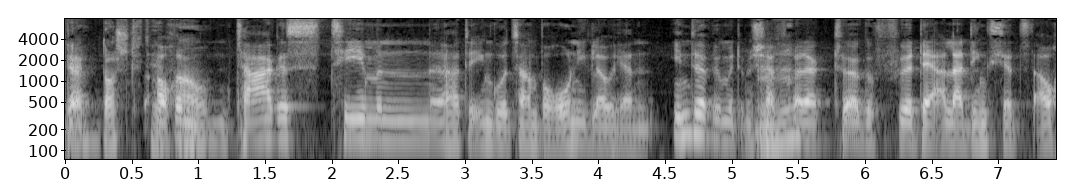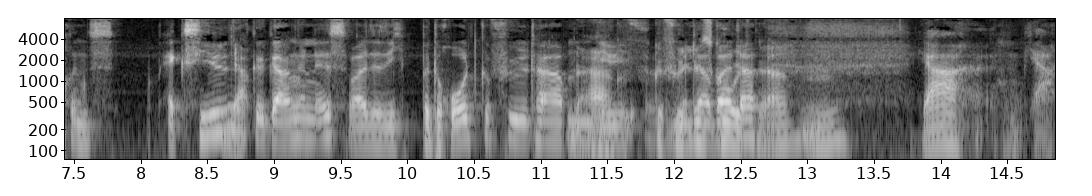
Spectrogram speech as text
Ja, Dost TV. Auch in Tagesthemen hatte Ingo Zamperoni, glaube ich, ein Interview mit dem mhm. Chefredakteur geführt, der allerdings jetzt auch ins Exil ja. gegangen ist, weil sie sich bedroht gefühlt haben. Ja, die gefühlt ist gut, ja. Mhm. Ja, ja,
